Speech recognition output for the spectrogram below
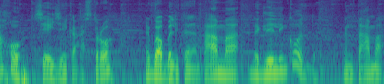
Ako, si AJ Castro, nagbabalita ng tama, naglilingkod ng tama.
